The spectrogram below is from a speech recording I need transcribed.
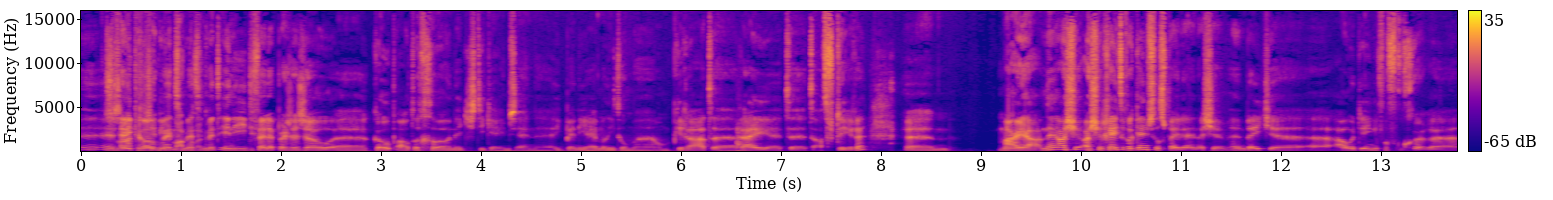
en zeker ook met, met, met indie developers en zo, uh, koop altijd gewoon netjes die games. En uh, ik ben hier helemaal niet om, om piraterij te, te adverteren. Um, maar ja, nee, als, je, als je retro games wil spelen en als je een beetje oude dingen van vroeger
